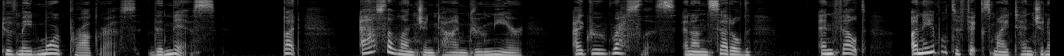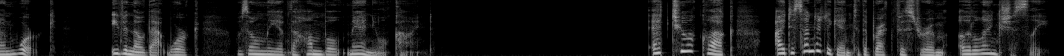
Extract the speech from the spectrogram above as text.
to have made more progress than this, but as the luncheon time drew near, I grew restless and unsettled, and felt unable to fix my attention on work even though that work was only of the humble manual kind. At two o'clock, I descended again to the breakfast room a little anxiously.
